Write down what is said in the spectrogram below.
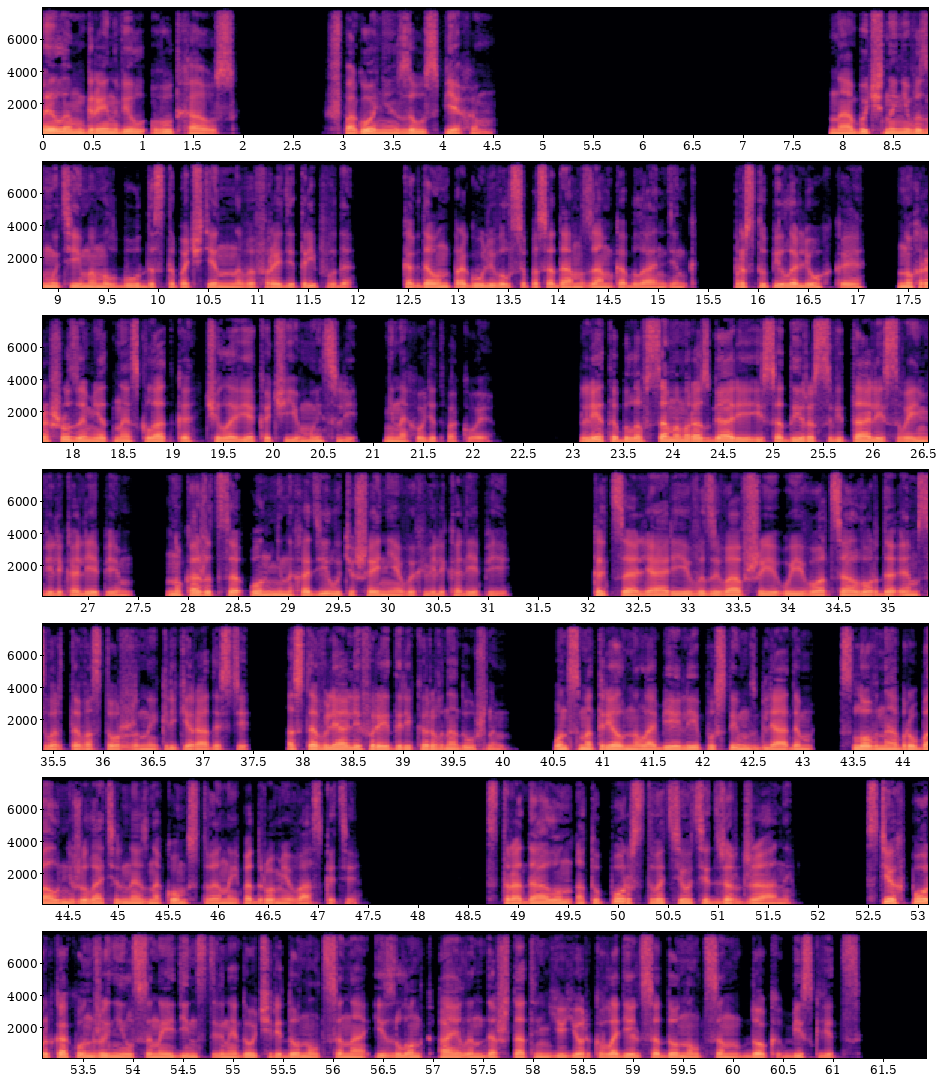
Пелом Гренвилл Вудхаус. В погоне за успехом. На обычно невозмутимом лбу достопочтенного Фредди Трипвуда, когда он прогуливался по садам замка Бландинг, проступила легкая, но хорошо заметная складка человека, чьи мысли не находят покоя. Лето было в самом разгаре, и сады расцветали своим великолепием, но, кажется, он не находил утешения в их великолепии. Кольцалярии, вызывавшие у его отца лорда Эмсворта восторженные крики радости, оставляли Фредерика равнодушным. Он смотрел на лобелии пустым взглядом, словно обрубал нежелательное знакомство на ипподроме в Аскоте. Страдал он от упорства тети Джорджианы. С тех пор, как он женился на единственной дочери Дональдсона из Лонг-Айленда, штат Нью-Йорк, владельца Дональдсон Док Бисквитс,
